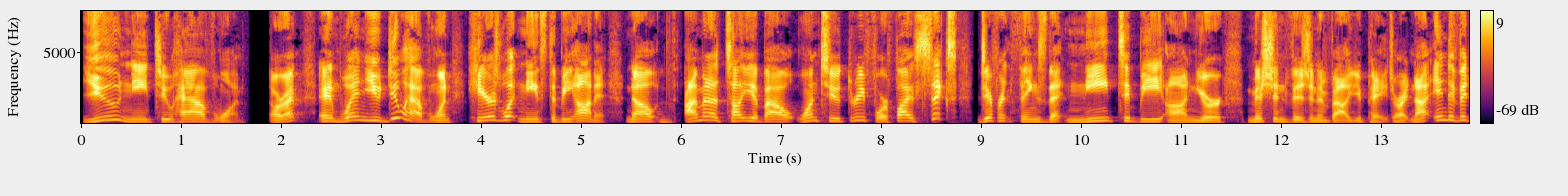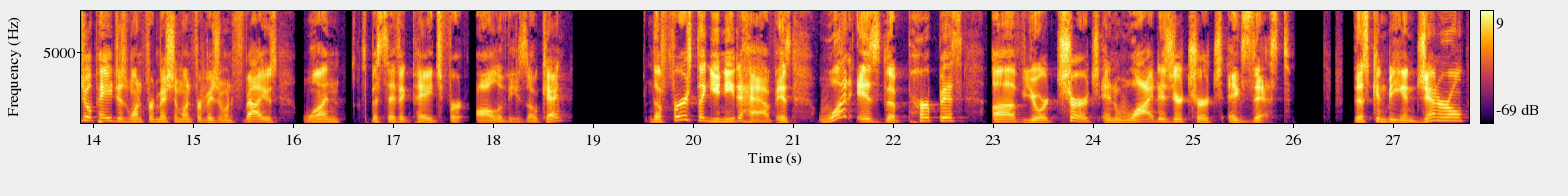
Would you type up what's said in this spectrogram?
you need to have one. All right. And when you do have one, here's what needs to be on it. Now, I'm going to tell you about one, two, three, four, five, six different things that need to be on your mission, vision, and value page. All right. Not individual pages, one for mission, one for vision, one for values, one specific page for all of these. Okay. The first thing you need to have is what is the purpose of your church and why does your church exist? This can be in general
